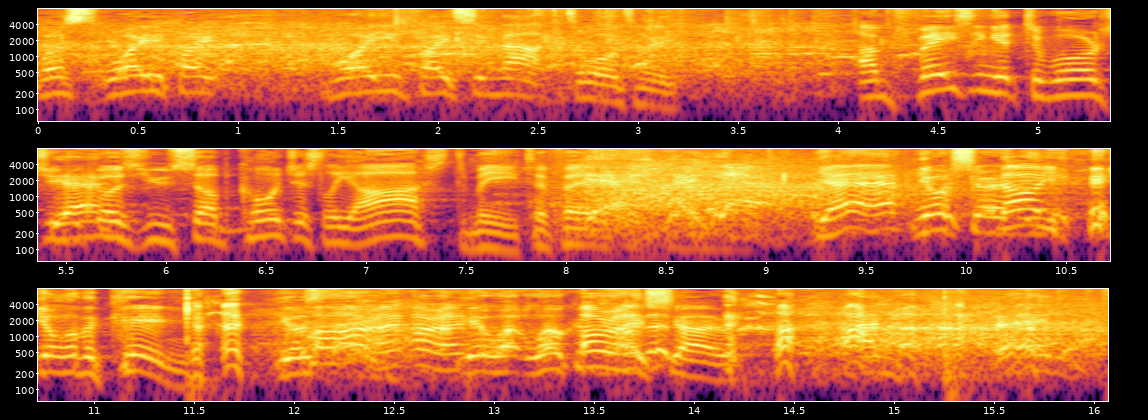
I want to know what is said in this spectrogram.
What's, why are you Why are you facing that towards me? I'm facing it towards you Yeah. because you subconsciously asked me to face. Yeah. Yeah. Yeah. You're showing No, you- you're the king. You're All saying, right, all right. You're welcome All to right, my then. show. and, and,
